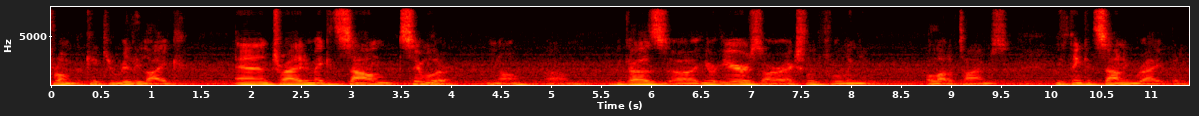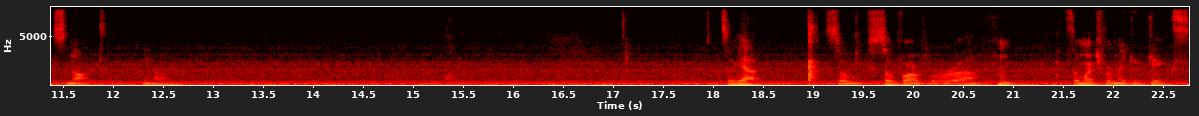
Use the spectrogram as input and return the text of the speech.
from a kick you really like and try to make it sound similar, you know, um, because uh, your ears are actually fooling you a lot of times. You think it's sounding right, but it's not, you know. So yeah, so so far for uh, so much for making kicks.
